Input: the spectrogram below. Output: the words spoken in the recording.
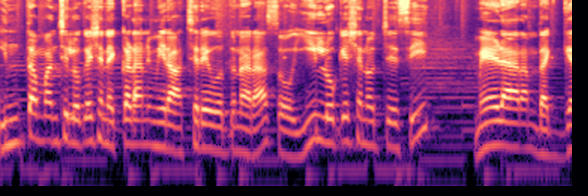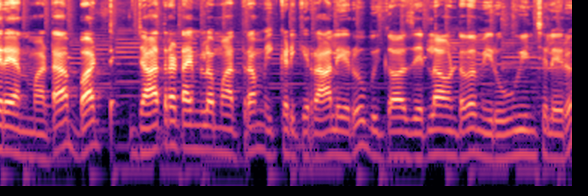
ఇంత మంచి లొకేషన్ ఎక్కడ అని మీరు ఆశ్చర్యపోతున్నారా? సో ఈ లొకేషన్ వచ్చేసి మేడారం దగ్గరే అనమాట బట్ జాతర టైంలో మాత్రం ఇక్కడికి రాలేరు. బికాజ్ ఎట్లా ఉంటుందో మీరు ఊహించలేరు.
